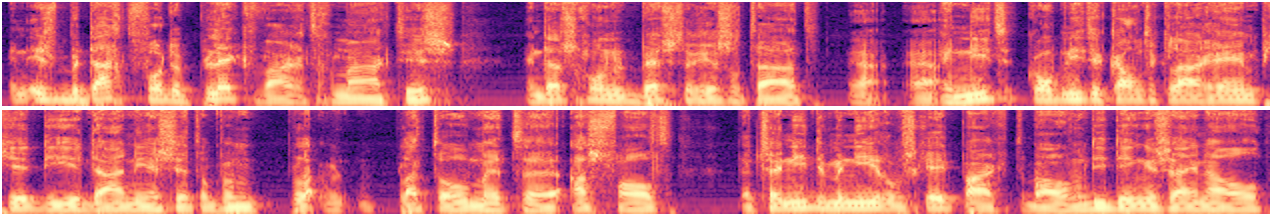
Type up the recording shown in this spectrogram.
en is bedacht voor de plek waar het gemaakt is. En dat is gewoon het beste resultaat. Ja, ja. En niet, koop niet een kant-en-klaar rampje... die je daar neerzet op een pla- plateau met eh, asfalt. Dat zijn niet de manieren om skateparken te bouwen. Want die dingen zijn al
